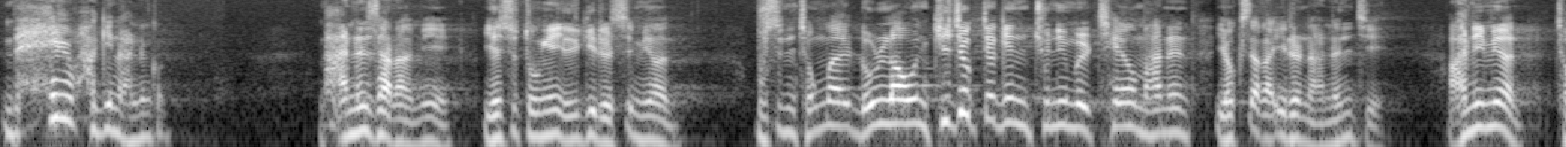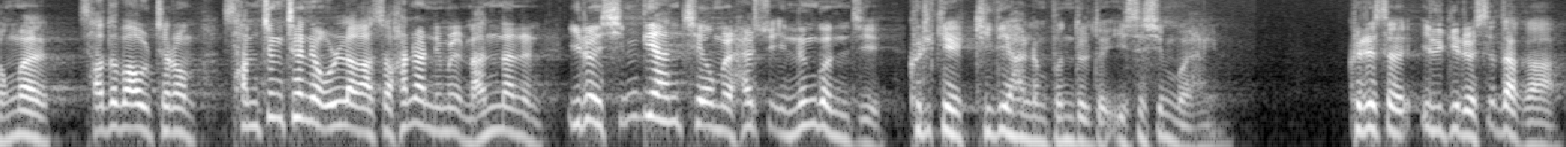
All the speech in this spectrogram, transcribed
매일 확인하는 겁니다. 많은 사람이 예수 동행 일기를 쓰면 무슨 정말 놀라운 기적적인 주님을 체험하는 역사가 일어나는지 아니면 정말 사도 바울처럼 삼층천에 올라가서 하나님을 만나는 이런 신비한 체험을 할 수 있는 건지 그렇게 기대하는 분들도 있으신 모양입니다. 그래서 일기를 쓰다가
